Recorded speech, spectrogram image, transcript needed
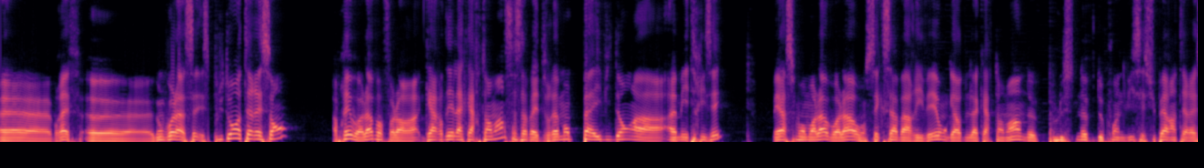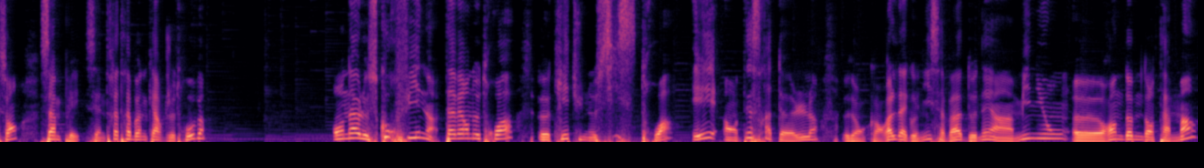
Euh, bref, euh, donc voilà, c'est plutôt intéressant. Après, voilà, va falloir garder la carte en main. Ça, ça va être vraiment pas évident à, maîtriser. Mais à ce moment-là, voilà, on sait que ça va arriver. On garde la carte en main. 9, plus 9 de points de vie, c'est super intéressant. Ça me plaît. C'est une très très bonne carte, je trouve. On a le Scourfin Taverne 3, euh, qui est une 6-3. Et en Death Rattle, donc en Râle d'agonie, ça va donner un mignon random dans ta main.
